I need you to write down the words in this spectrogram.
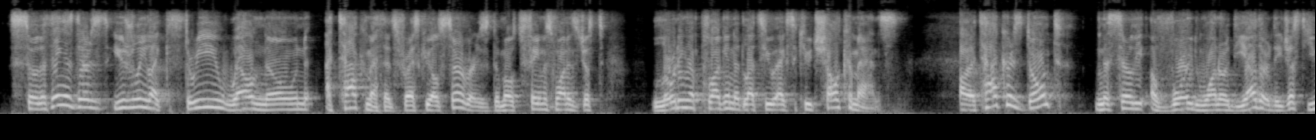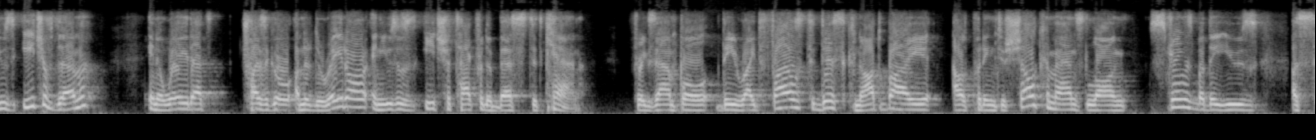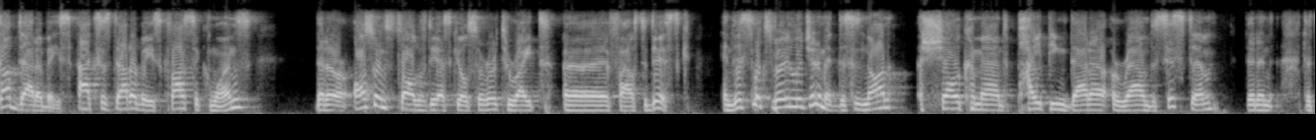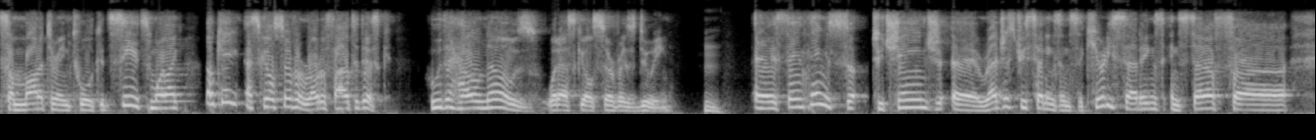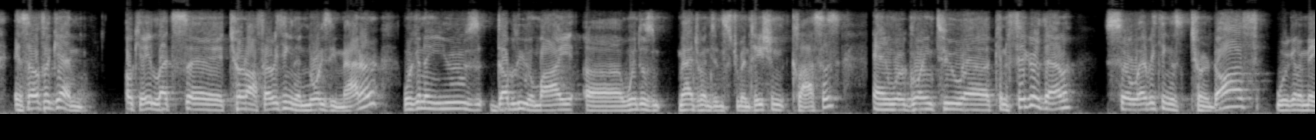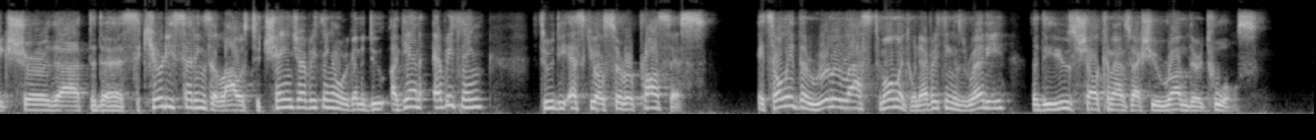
So the thing is, there's usually like three well-known attack methods for SQL servers. The most famous one is just loading a plugin that lets you execute shell commands. Our attackers don't necessarily avoid one or the other. They just use each of them in a way that tries to go under the radar and uses each attack for the best it can. For example, they write files to disk not by outputting to shell commands long strings, but they use a sub database, Access database, classic ones that are also installed with the SQL server to write uh, files to disk. And this looks very legitimate. This is not a shell command piping data around the system that an, that some monitoring tool could see. It's more like, okay, SQL Server wrote a file to disk. Who the hell knows what SQL Server is doing? Hmm. Uh, same thing is to change uh, registry settings and security settings instead of uh, instead of again okay, let's uh, turn off everything in a noisy manner. We're going to use WMI, uh, Windows Management Instrumentation classes, and we're going to uh, configure them so everything is turned off. We're going to make sure that the security settings allow us to change everything. And we're going to do, again, everything through the SQL Server process. It's only the really last moment when everything is ready that they use shell commands to actually run their tools.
